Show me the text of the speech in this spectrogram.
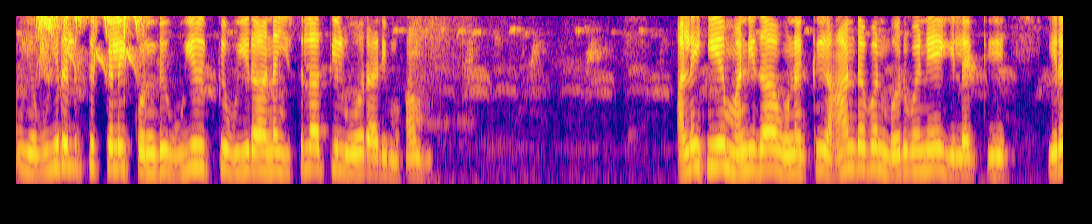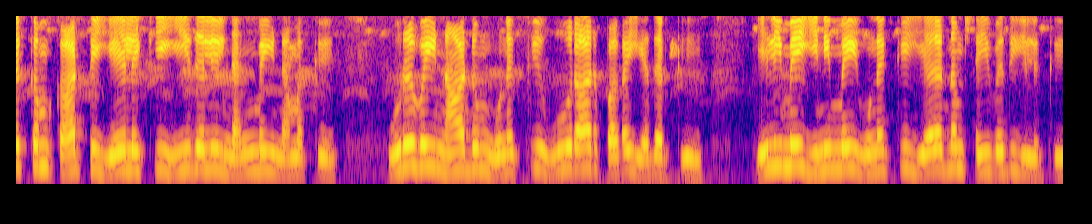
உயிரெழுத்துக்களை கொண்டு உயிருக்கு உயிரான இஸ்லாத்தில் ஓர் அறிமுகம். அழகிய மனிதா உனக்கு ஆண்டவன் ஒருவனே இலக்கு. இரக்கம் காட்டு ஏழைக்கு ஈதலில் நன்மை நமக்கு. உறவை நாடும் உனக்கு ஊரார் பகை எதற்கு? எளிமை இனிமை உனக்கு ஏளனம் செய்வது இழுக்கு.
